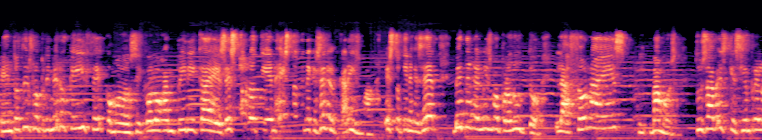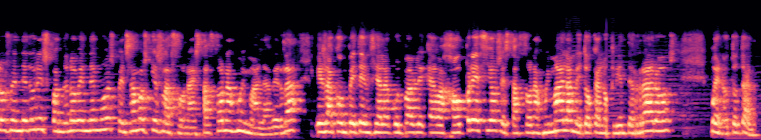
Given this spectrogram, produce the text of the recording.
Entonces, lo primero que hice como psicóloga empírica es, esto lo tiene, esto tiene que ser el carisma, esto tiene que ser, venden el mismo producto. La zona es, vamos, tú sabes que siempre los vendedores cuando no vendemos pensamos que es la zona, esta zona es muy mala, ¿verdad? Es la competencia la culpable que ha bajado precios, esta zona es muy mala, me tocan los clientes raros. Bueno, total,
